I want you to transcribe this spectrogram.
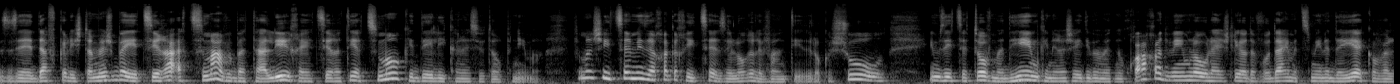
זה דווקא להשתמש ביצירה עצמה ובתהליך היצירתי עצמו כדי להיכנס יותר פנימה. ומה שיצא מזה אחר כך יצא, זה לא רלוונטי, זה לא קשור. אם זה יצא טוב, מדהים, כנראה שהייתי באמת נוכחת, ואם לא, אולי יש לי עוד עבודה עם עצמי לדייק, אבל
